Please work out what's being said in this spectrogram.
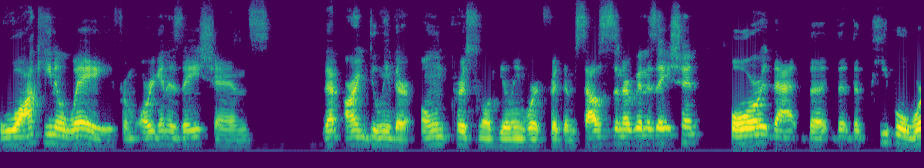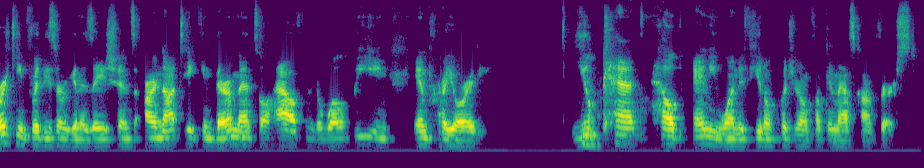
walking away from organizations that aren't doing their own personal healing work for themselves as an organization or that the, the, the, people working for these organizations are not taking their mental health and their well-being in priority you can't help anyone if you don't put your own fucking mask on first.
